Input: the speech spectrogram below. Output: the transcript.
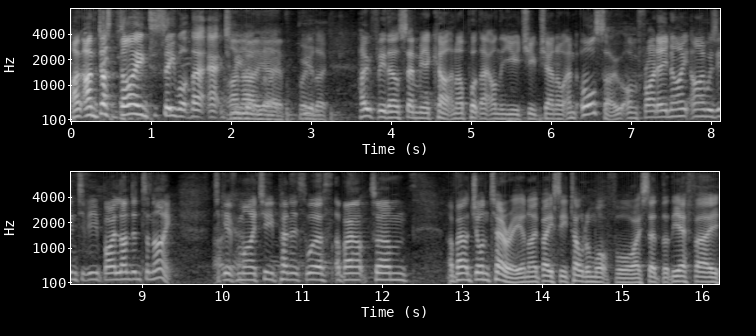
I'm, I'm just dying to see what that actually I know, yeah, like. You know. Hopefully they'll send me a cut and I'll put that on the YouTube channel. And also on Friday night, I was interviewed by London Tonight to give my two penneth worth about um, about John Terry, and I basically told them what for. I said that the FA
